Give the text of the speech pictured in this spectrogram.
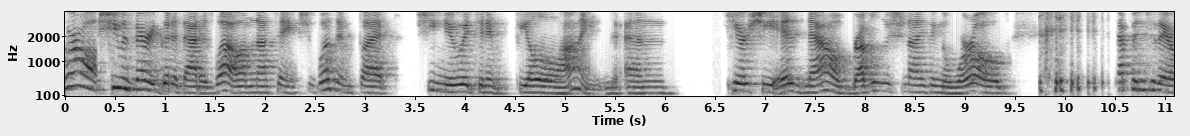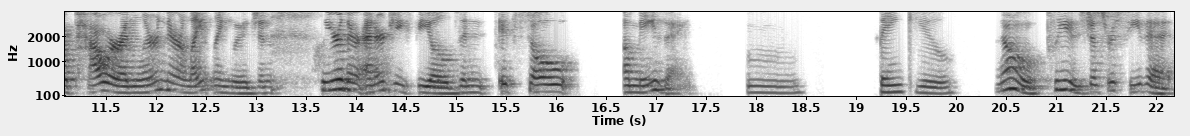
girl she was very good at that as well i'm not saying she wasn't but she knew it didn't feel aligned and here she is now revolutionizing the world step into their power and learn their light language and clear their energy fields. And it's so amazing. Mm, thank you. No, please just receive it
